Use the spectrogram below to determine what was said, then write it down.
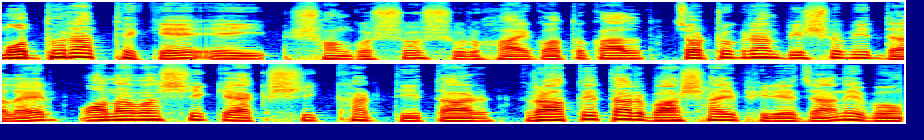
মধ্যরাত থেকে এই সংঘর্ষ শুরু হয়। গতকাল চট্টগ্রাম বিশ্ববিদ্যালয়ের অনাবাসিক এক শিক্ষার্থী তার রাতে তার বাসায় ফিরে যান এবং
